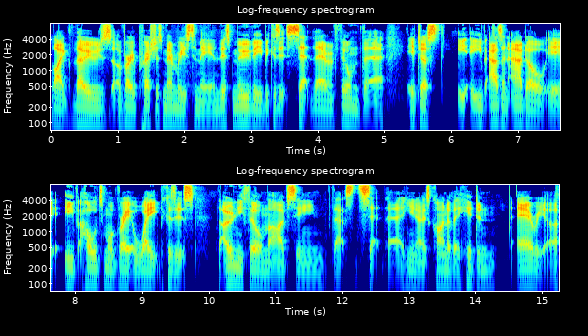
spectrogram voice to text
like those are very precious memories to me. And this movie, because it's set there and filmed there, it just it, as an adult, it, it holds more greater weight because it's the only film that I've seen that's set there. You know, it's kind of a hidden area,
